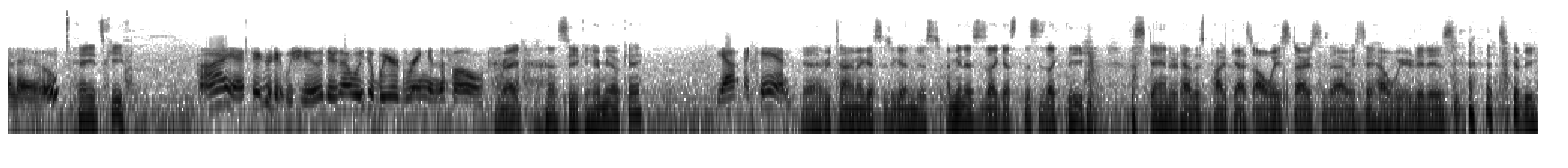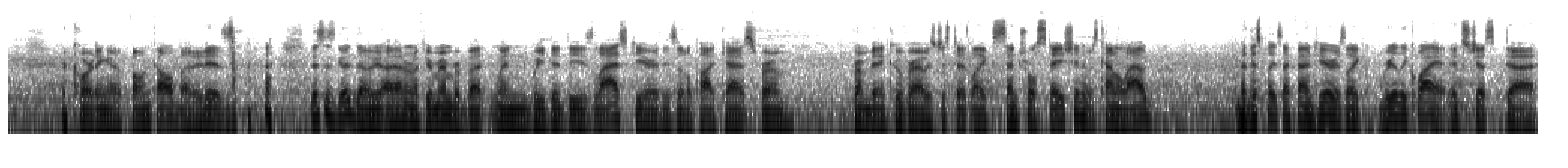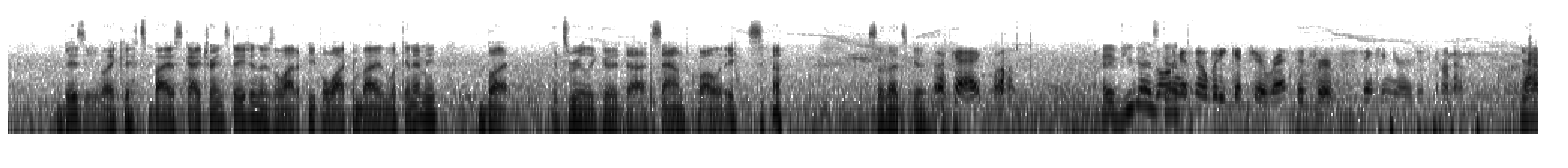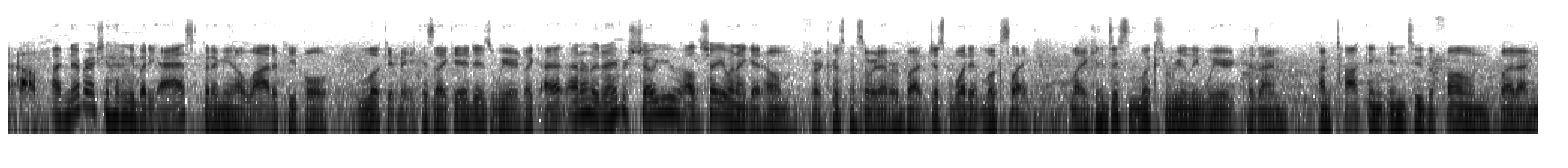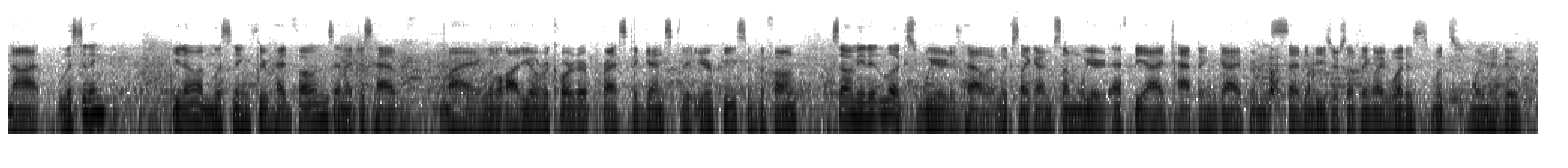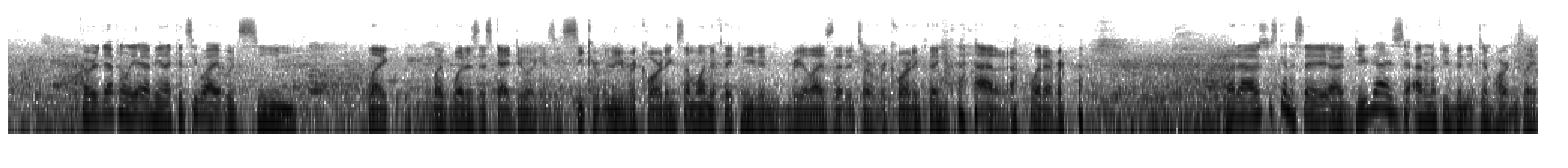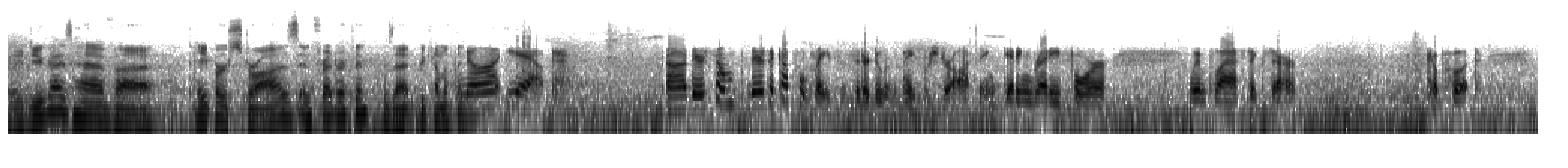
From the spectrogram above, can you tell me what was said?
Hello. Hey, it's Keith. Hi, I figured it was you. There's always a weird ring in the phone. Right? so you can hear me okay? Yeah, I can. Yeah, every time I guess it's again just I mean this is I guess this is like the the standard how this podcast always starts is I always say how weird it is to be recording a phone call, but it is. this is good though. I don't know if you remember, but when we did these last year, these little podcasts from from Vancouver, I was just at like Central Station. It was kind of loud. But this place I found here is like really quiet. It's just uh, busy. Like it's by a SkyTrain station. There's a lot of people walking by looking at me, but it's really good uh, sound quality. So, so that's good. Okay, well, Hey, have you guys as long got? as nobody gets you arrested for thinking you're just kind of yeah. I've never actually had anybody ask, but I mean, a lot of people look at me because like it is weird. Like I, I don't know. Did I ever show you? I'll show you when I get home for Christmas or whatever. But just what it looks like. Like it just looks really weird because I'm I'm talking into the phone, but I'm not listening. You know, I'm listening through headphones, and I just have my little audio recorder pressed against the earpiece of the phone. So I mean, it looks weird as hell. It looks like I'm some weird FBI tapping guy from the 70s or something. Like, what is what's what am I doing? Or definitely, I mean, I could see why it would seem like like what is this guy doing? Is he secretly recording someone? If they can even realize that it's a recording thing, I don't know. Whatever. But uh, I was just gonna say, uh, do you guys? I don't know if you've been to Tim Hortons lately. Do you guys have uh, paper straws in Fredericton? Has that become a thing? Not yet. Uh, there's some. There's a couple places that are doing the paper straw thing, getting ready for when plastics are kaput.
